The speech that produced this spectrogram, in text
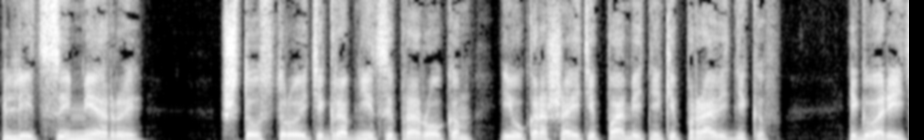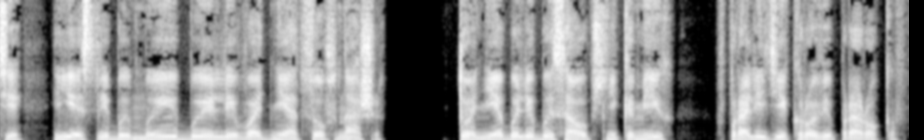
лицемеры, что строите гробницы пророкам и украшаете памятники праведников, и говорите, если бы мы были в дни отцов наших, то не были бы сообщниками их в пролитии крови пророков.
